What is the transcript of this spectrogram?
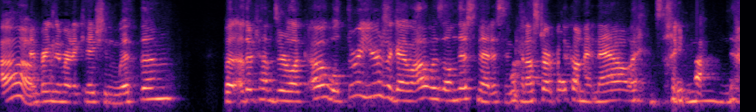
oh. and bring their medication with them but other times they're like, oh, well, three years ago I was on this medicine. Can I start back on it now? And it's like, no,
